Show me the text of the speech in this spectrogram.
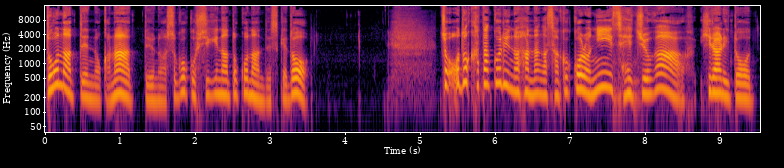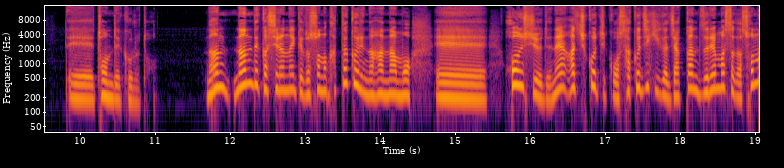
どうなってんのかなっていうのはすごく不思議なとこなんですけど、ちょうどカタクリの花が咲く頃に成虫がひらりと、えー飛んでくると。なん、なんでか知らないけど、そのカタクリの花も、えー、本州でね、あちこちこう咲く時期が若干ずれますが、その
